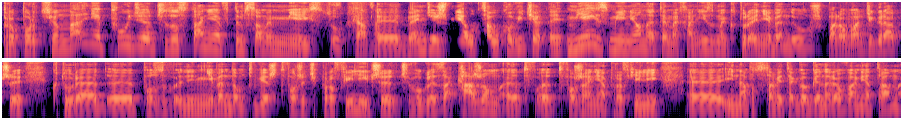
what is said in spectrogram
proporcjonalnie pójdzie, czy zostanie w tym samym miejscu. E, Będziesz miał całkowicie e, mniej zmienione te mechanizmy, które nie będą już parować graczy, które e, nie będą, wiesz, tworzyć profili, czy, czy w ogóle zakażą tw- tworzenia profili i na podstawie tego generowania tam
